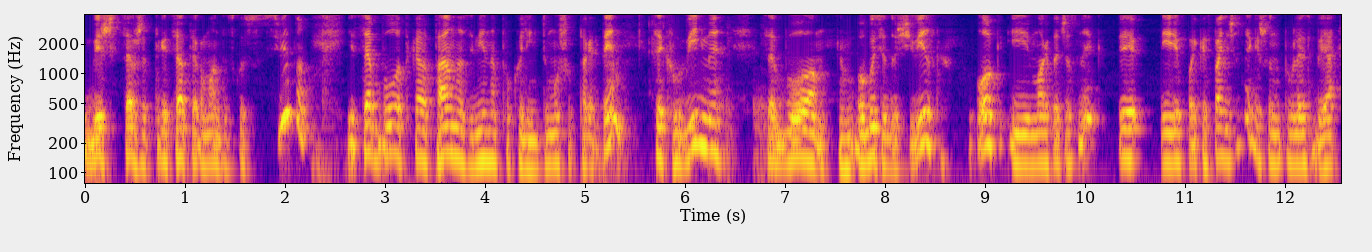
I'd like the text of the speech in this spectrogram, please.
Тим більше це вже 30-й роман диску світу, і це була така певна зміна поколінь. Тому що перед тим цикл відьми це було бабуся дощовізк, Ок і Марта Часник, і, і якась пані Часник, якщо не помиляюсь, бо я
